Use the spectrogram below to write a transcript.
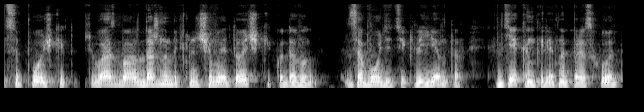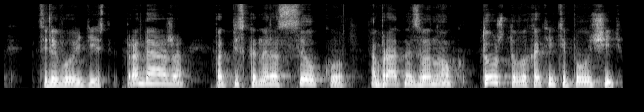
цепочки. У вас должны быть ключевые точки, куда вы заводите клиентов, где конкретно происходит целевое действие. Продажа, подписка на рассылку, обратный звонок, то, что вы хотите получить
